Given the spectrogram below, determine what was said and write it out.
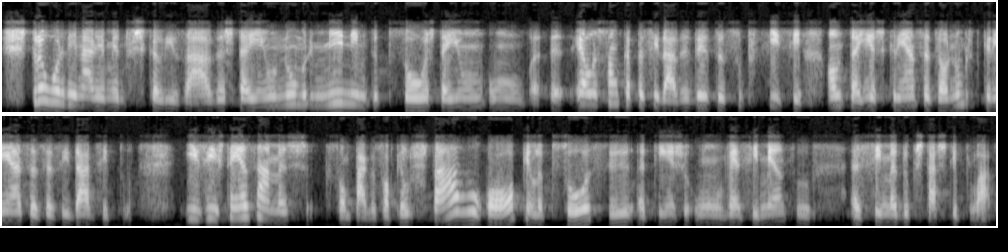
extraordinariamente fiscalizadas, têm um número mínimo de pessoas, têm um, um, elas são capacitadas desde a superfície onde têm as crianças até o número de crianças, as idades e tudo. Existem as AMAs, que são pagas ou pelo Estado ou pela pessoa se atinge um vencimento acima do que está estipulado.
